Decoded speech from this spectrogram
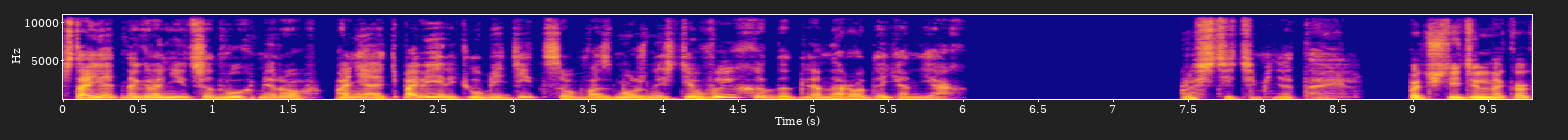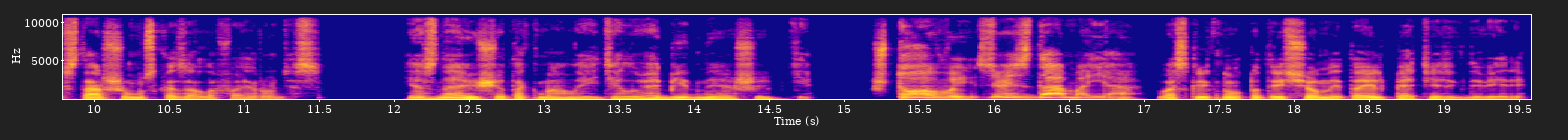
стоять на границе двух миров, понять, поверить, убедиться в возможности выхода для народа Яньях. — Простите меня, Таэль, — почтительно, как старшему сказала Файродис. — Я знаю еще так мало и делаю обидные ошибки. — Что вы, звезда моя! — воскликнул потрясенный Таэль, пятясь к двери.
